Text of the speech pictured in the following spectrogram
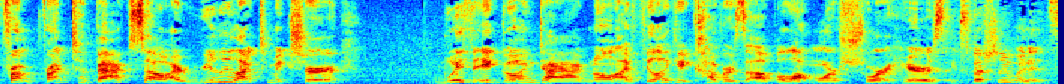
from front to back. So I really like to make sure with it going diagonal I feel like it covers up a lot more short hairs especially when it's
